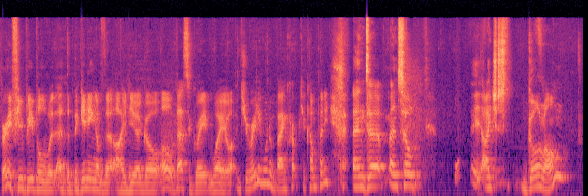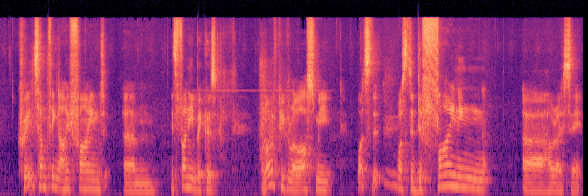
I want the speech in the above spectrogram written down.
very few people would at the beginning of the idea go, "Oh, that's a great way." Do you really want to bankrupt your company? And uh, and so I just go along, create something I find. Um, it's funny because a lot of people have asked me, "What's the what's the defining? Uh, how do I say?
